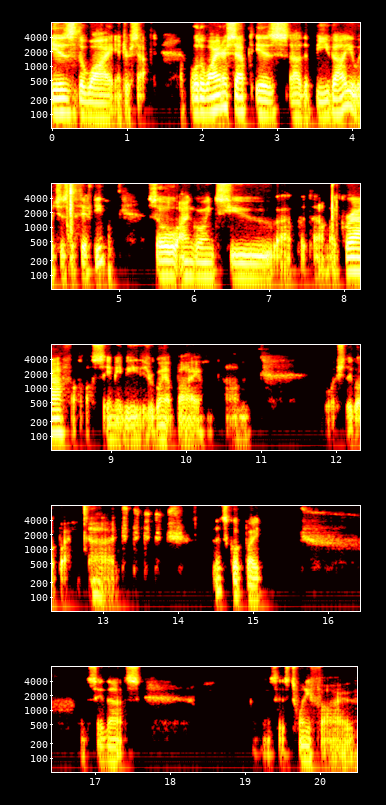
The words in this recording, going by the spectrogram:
is the y-intercept? Well, the y-intercept is uh, the b value, which is the 50. So I'm going to uh, put that on my graph. I'll, I'll, say maybe these are going up by, um, what should they go up by? Uh, let's go up by, let's say that's, it says 25,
